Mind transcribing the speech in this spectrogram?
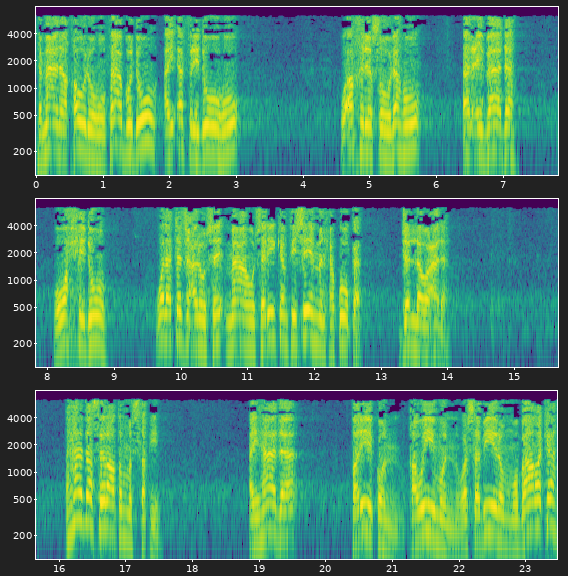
فمعنى قوله فاعبدوه أي أفردوه وأخلصوا له العبادة ووحدوه ولا تجعلوا معه شريكا في شيء من حقوقه جل وعلا. هذا صراط مستقيم. أي هذا طريق قويم وسبيل مباركة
